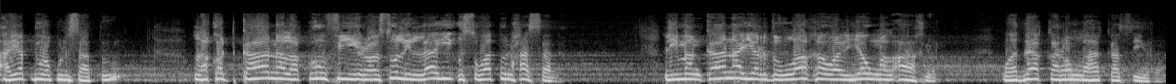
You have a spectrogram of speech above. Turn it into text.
ayat 21. Laqad kana lakum fi Rasulillahi uswatun hasanah liman kana yardullaha wal yawmal akhir wa dzakarallaha katsiran.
